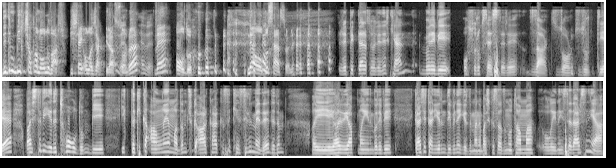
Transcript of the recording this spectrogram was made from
Dedim bir Çapanoğlu var. Bir şey olacak biraz evet, sonra. Evet. Ve oldu. ne oldu sen söyle. Replikler söylenirken böyle bir osuruk sesleri zart, zort, zurt diye. Başta bir irite oldum. Bir ilk dakika anlayamadım. Çünkü arka arkası kesilmedi. Dedim ay hayır yapmayın böyle bir gerçekten yerin dibine girdim. Hani başkası adına utanma olayını hissedersin ya.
